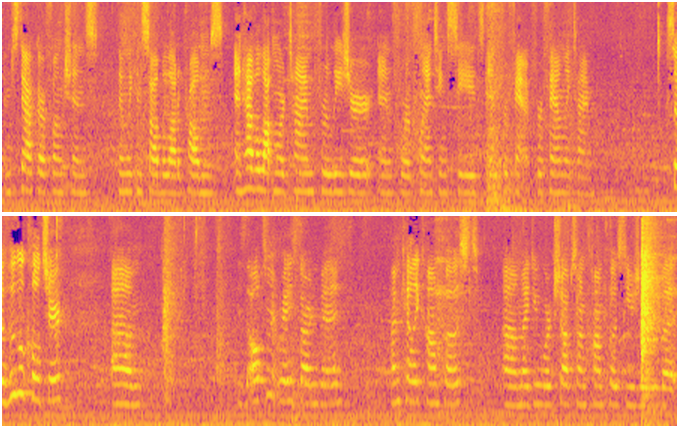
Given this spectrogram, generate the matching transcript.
and stack our functions, then we can solve a lot of problems and have a lot more time for leisure and for planting seeds and for, for family time. So hugelkultur um, is the ultimate raised garden bed. I'm Kelly Compost. Um, I do workshops on compost usually, but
